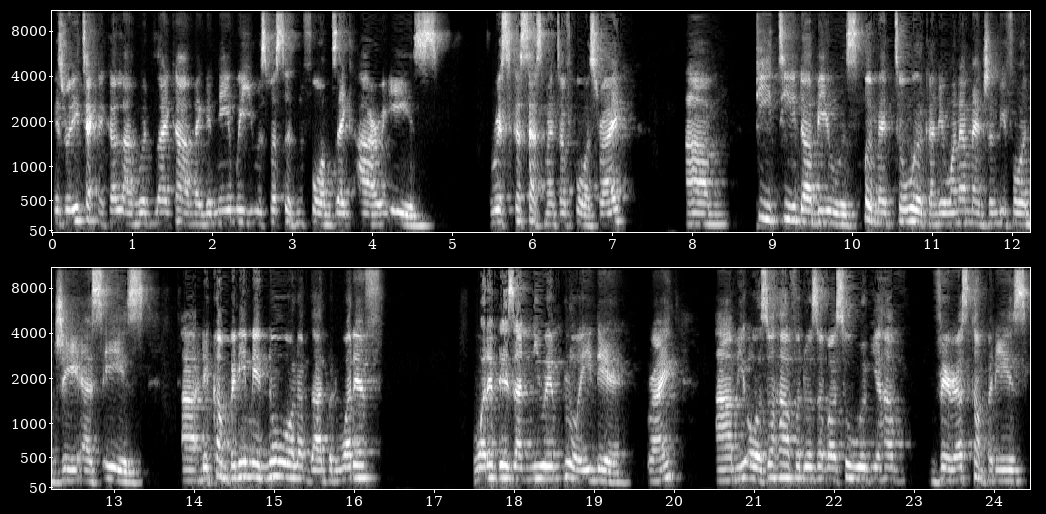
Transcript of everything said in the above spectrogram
it's really technical language, like um, like the name we use for certain forms, like RAs, risk assessment, of course, right? Um, PTWs, permit to work, and the one I mentioned before, JSAs. Uh, the company may know all of that, but what if, what if there's a new employee there, right? Um, you also have, for those of us who work, you have various companies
